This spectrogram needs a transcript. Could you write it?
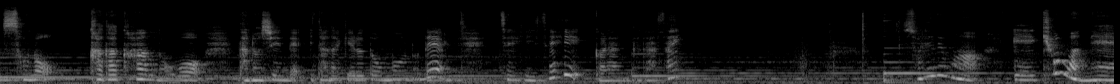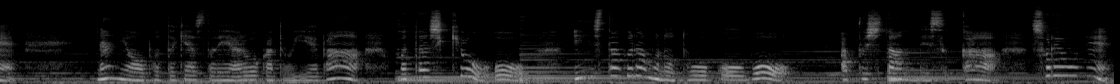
うその化学反応を楽しんでいただけると思うのでぜひぜひご覧くださいそれでは、えー、今日はね何をポッドキャストでやろうかといえば私今日インスタグラムの投稿をアップしたんですがそれをね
